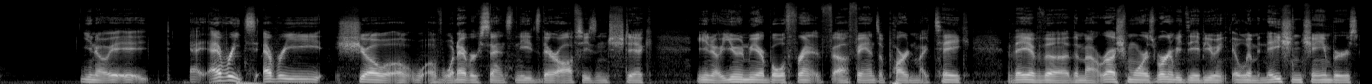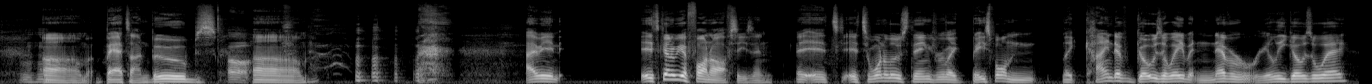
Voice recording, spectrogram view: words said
you know, it, it, every every show of, of whatever sense needs their off-season shtick. You know, you and me are both friend, uh, fans of Pardon My Take. They have the the Mount Rushmores. We're gonna be debuting Elimination Chambers, um, Bats on Boobs. Oh. Um, I mean, it's gonna be a fun off season. It's it's one of those things where like baseball like kind of goes away, but never really goes away.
